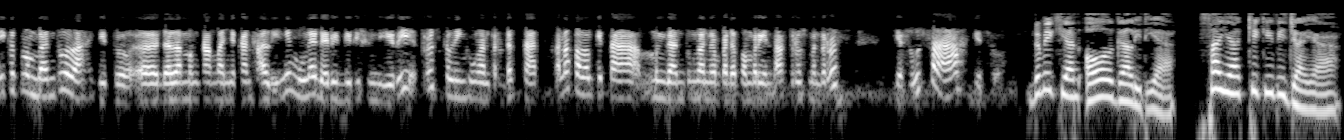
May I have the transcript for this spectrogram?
ikut membantu lah gitu e, dalam mengkampanyekan hal ini mulai dari diri sendiri terus ke lingkungan terdekat. Karena kalau kita menggantungkan kepada pemerintah terus menerus, ya susah gitu. Demikian Olga Lydia, saya Kiki Wijaya.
